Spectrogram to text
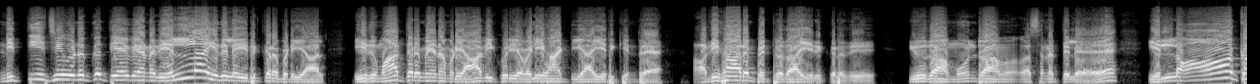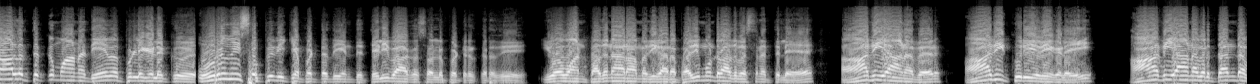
நித்திய ஜீவனுக்கும் தேவையானது எல்லாம் இதுல இருக்கிறபடியால் இது மாத்திரமே நம்முடைய ஆவிக்குரிய வழிகாட்டியாய் இருக்கின்ற அதிகாரம் பெற்றதாய் இருக்கிறது யூதா மூன்றாம் வசனத்தில எல்லா காலத்துக்குமான தேவ பிள்ளைகளுக்கு ஒரு விசை ஒப்புவிக்கப்பட்டது என்று தெளிவாக சொல்லப்பட்டிருக்கிறது. யோவான் பதினாறாம் அதிகாரம் பதிமூன்றாவது வசனத்திலே ஆவியானவர் ஆவிக்குரியவைகளை ஆவியானவர் தந்த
